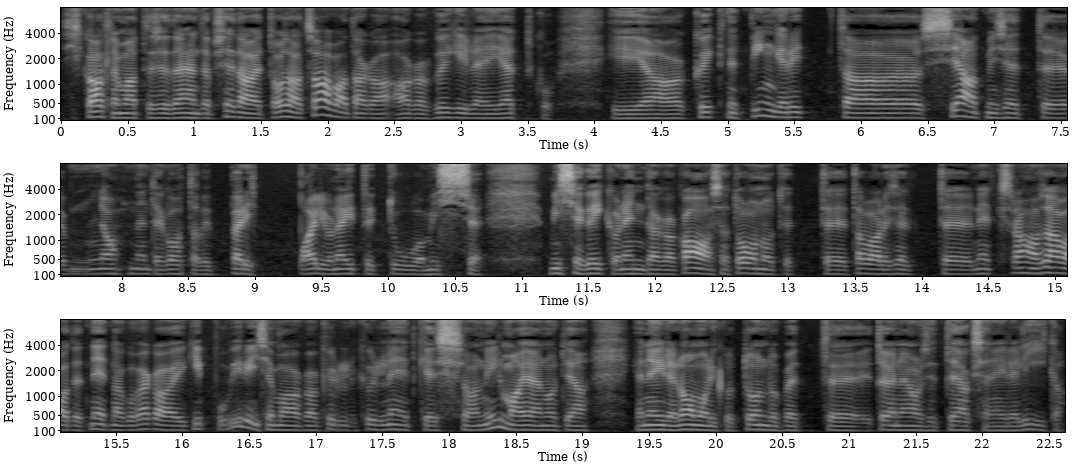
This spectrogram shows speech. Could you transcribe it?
siis kahtlemata see tähendab seda, et osad saavad, aga, aga kõigile ei jätku. ja kõik need pingeritta seadmised, noh, nende kohta võib päris palju näiteid tuua, mis, mis see kõik on endaga kaasa toonud, et eh, tavaliselt eh, need, kes raha saavad, et need nagu väga ei kipu virisema, aga küll, küll need, kes on ilma jäänud ja ja neile loomulikult tundub, et eh, tõenäoliselt tehakse neile liiga.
